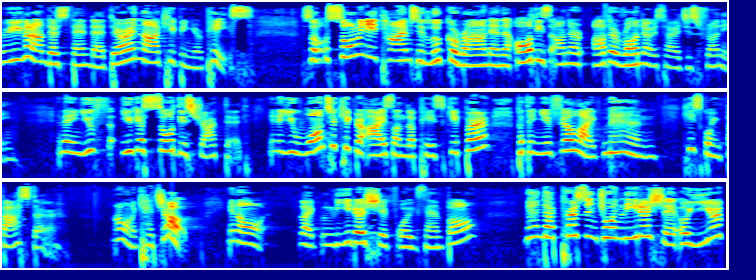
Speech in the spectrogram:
You gotta understand that they are not keeping your pace. So, so many times you look around and all these other, other runners are just running. And then you, f- you get so distracted. You know, you want to keep your eyes on the pacekeeper, but then you feel like, man, he's going faster. I want to catch up. You know, like leadership, for example. Man, that person joined leadership a year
